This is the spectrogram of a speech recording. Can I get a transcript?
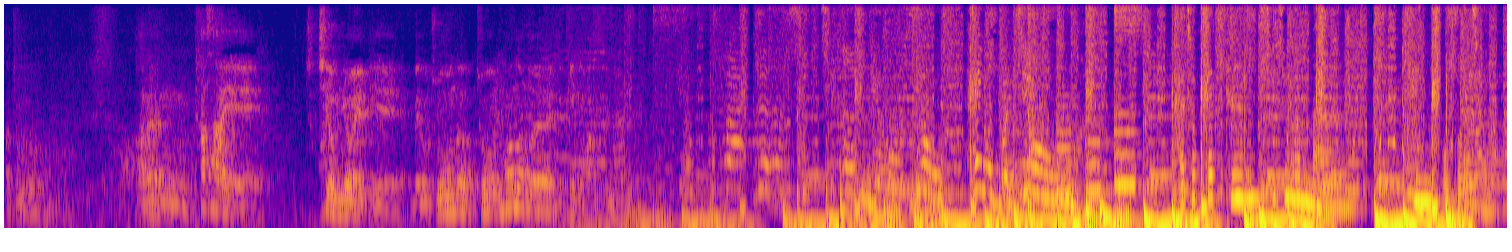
아주 다른 타사의 숙취 음료에 비해 매우 좋은 좋은 효능을 느낀 것 같습니다. 가족 같은 소중한 마음 행오버죠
